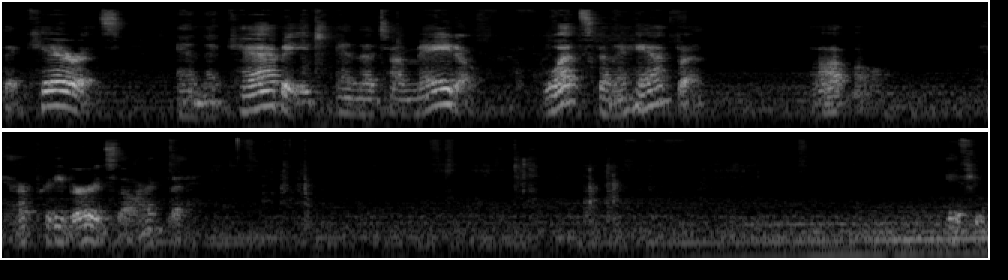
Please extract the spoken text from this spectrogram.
the carrots and the cabbage and the tomato. What's going to happen? Uh-oh. They are pretty birds, though, aren't they? If you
